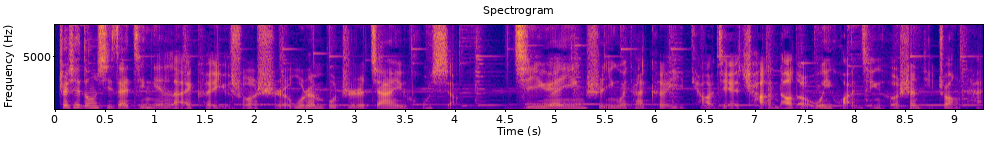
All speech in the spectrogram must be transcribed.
这些东西在近年来可以说是无人不知、家喻户晓。其原因是因为它可以调节肠道的微环境和身体状态，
